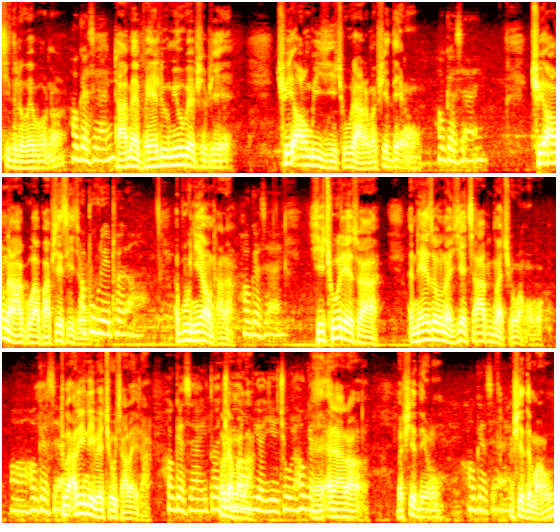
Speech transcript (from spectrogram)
ရှိတယ်လို့ပဲပေါ့နော်ဟုတ်ကဲ့ဆရာကြီးဒါပေမဲ့ဘယ်လူမျိုးပဲဖြစ်ဖြစ်ချွေးအောင်ပြီးရေချိုးတာတော့မဖြစ်သင့်ဘူးဟုတ်ကဲ့ဆရာကြီးချွေးအောင်တာကဘာဖြစ်စီကြအလဲပူတွေထွက်အောင်အပူညင်းအောင်ထားတာဟုတ်ကဲ့ဆရာကြီး ရေချိုးတယ်ဆိုတာအ ਨੇ ဆုံးတော့ရက်ချပြီးမှချိုးအောင်ပေါ့ အော်ဟုတ်ကဲ့ဆရာ သူကအဲ့ဒီနေ့ပဲချိုးချလိုက်တာ ဟုတ်ကဲ့ဆရာကြီးသူက ဟုတ် ချွေး တယ်မလား အောင်ပြီးတော့ရေချိုးတယ်ဟုတ်ကဲ့ အဲ ဆရာ အဲ့ဒါတော့မဖြစ်သင့်ဘူး ဟုတ်ကဲ့ဆရာ မ ကြီး ဖြစ်သင့်ပါဘူး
